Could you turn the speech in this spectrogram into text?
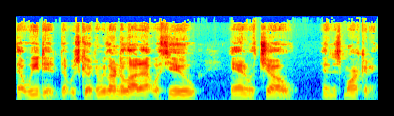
that we did that was good. And we learned a lot of that with you and with Joe in his marketing.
